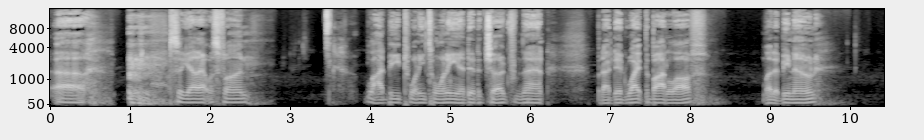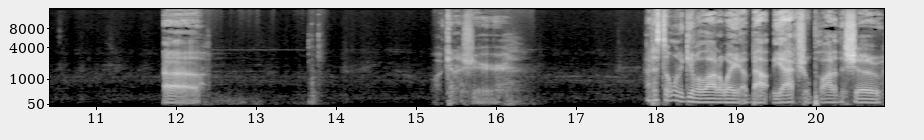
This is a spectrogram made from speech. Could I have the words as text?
Uh, so yeah, that was fun. Lot B 2020. I did a chug from that. But I did wipe the bottle off. Let it be known. Uh, what can I share? I just don't want to give a lot away about the actual plot of the show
